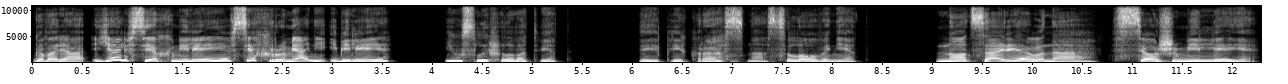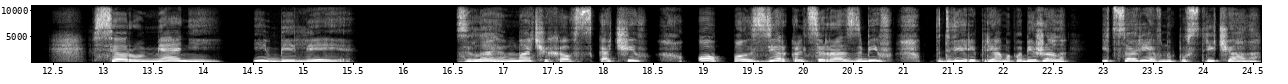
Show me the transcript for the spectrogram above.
Говоря, я ли всех милее, всех румяней и белее, и услышала в ответ. Ты прекрасна, слова нет. Но царевна все же милее, все румяней и белее. Злая мачеха, вскочив, опол зеркальце разбив, в двери прямо побежала и царевну повстречала.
